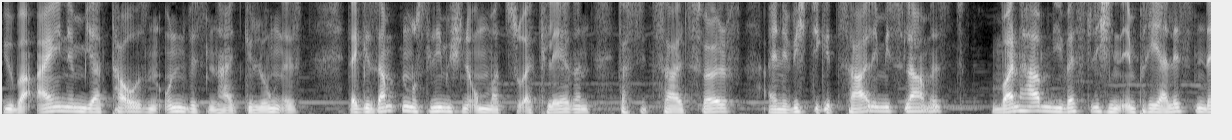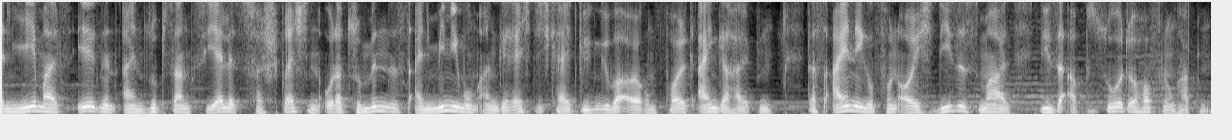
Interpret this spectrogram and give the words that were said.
über einem Jahrtausend Unwissenheit gelungen ist, der gesamten muslimischen Umma zu erklären, dass die Zahl 12 eine wichtige Zahl im Islam ist? Wann haben die westlichen Imperialisten denn jemals irgendein substanzielles Versprechen oder zumindest ein Minimum an Gerechtigkeit gegenüber eurem Volk eingehalten, dass einige von euch dieses Mal diese absurde Hoffnung hatten?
